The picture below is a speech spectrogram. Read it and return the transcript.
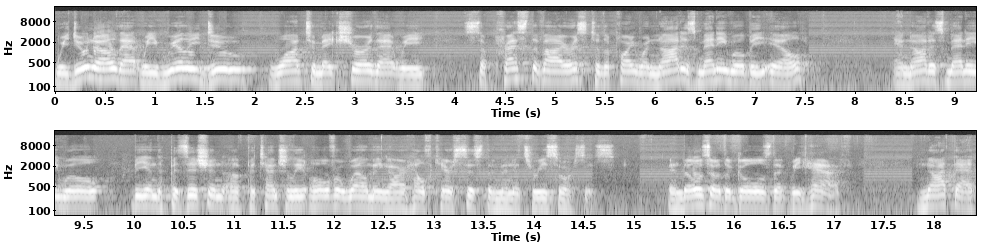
We do know that we really do want to make sure that we suppress the virus to the point where not as many will be ill and not as many will be in the position of potentially overwhelming our healthcare system and its resources. And those are the goals that we have. Not that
